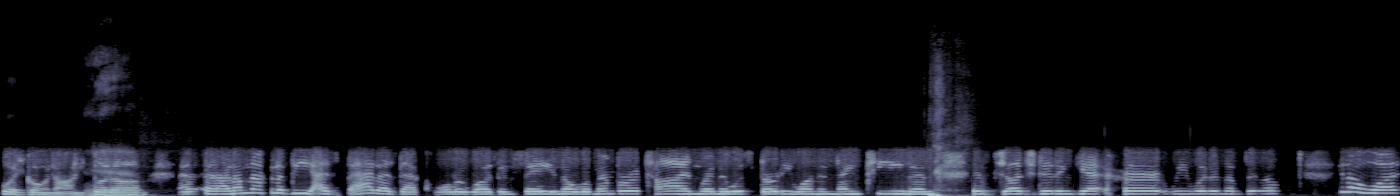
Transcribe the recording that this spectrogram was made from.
what's going on? Yeah. But um, and, and I'm not going to be as bad as that caller was and say, you know, remember a time when it was 31 and 19, and if Judge didn't get hurt, we wouldn't have been. You know what?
